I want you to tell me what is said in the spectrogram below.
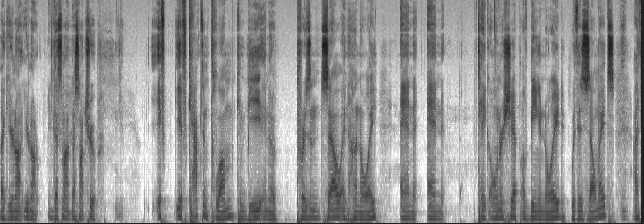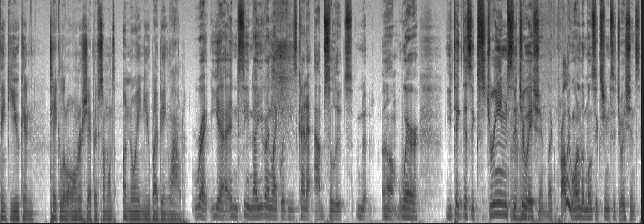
Like you're not you're not that's not that's not true. If if Captain Plumb can be in a prison cell in Hanoi and and take ownership of being annoyed with his cellmates, I think you can take a little ownership if someone's annoying you by being loud. Right. Yeah. And see, now you're going like with these kind of absolutes um, where you take this extreme situation, like probably one of the most extreme situations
